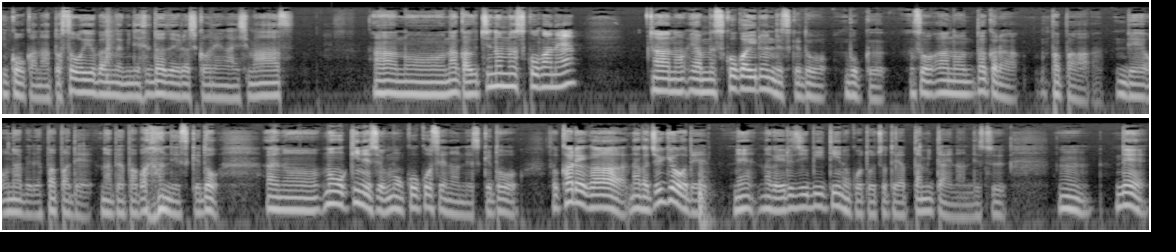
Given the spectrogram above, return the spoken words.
いこうかなと、そういう番組です。どうぞよろしくお願いします。あのーなんかうちの息子がね、あの、いや、息子がいるんですけど、僕。そう、あの、だから、パパで、お鍋で、パパで、鍋はパパなんですけど、あの、もう大きいんですよ。もう高校生なんですけど、そう彼が、なんか授業でね、なんか LGBT のことをちょっとやったみたいなんです。うん。で、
